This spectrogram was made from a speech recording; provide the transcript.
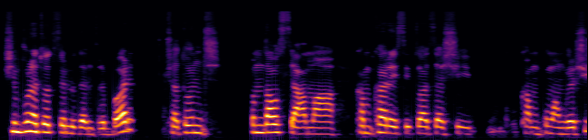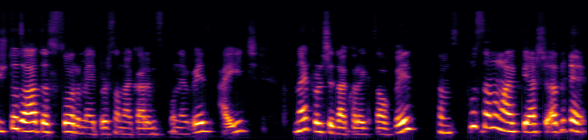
și îmi pune tot felul de întrebări și atunci îmi dau seama cam care e situația și cam cum am greșit și totodată sora mea e persoana care îmi spune, vezi, aici n-ai procedat corect sau vezi, ți-am spus să nu mai fii așa de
